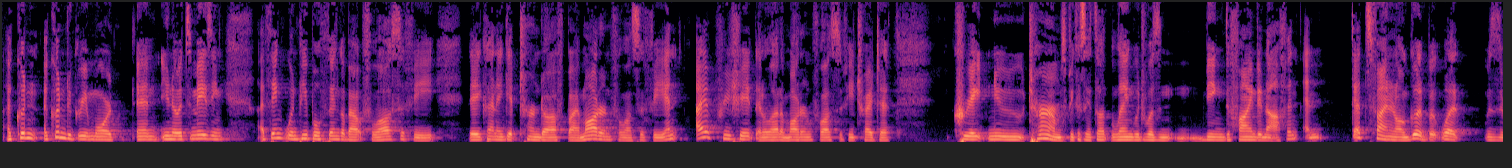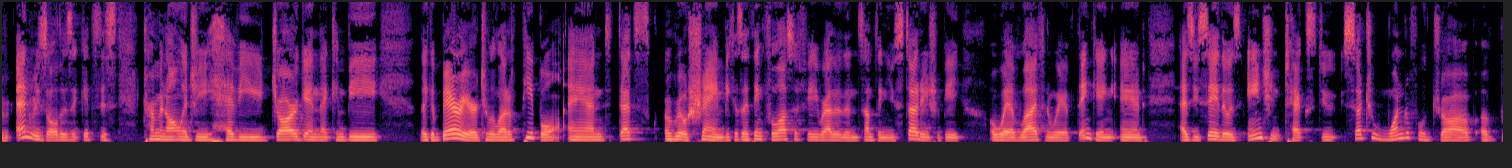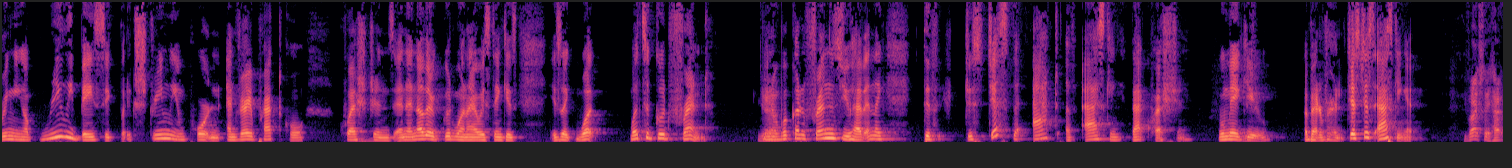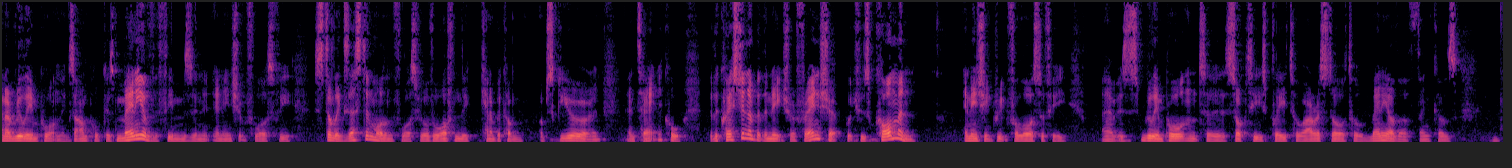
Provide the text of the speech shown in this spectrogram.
I couldn't I couldn't agree more. And you know, it's amazing. I think when people think about philosophy, they kind of get turned off by modern philosophy. And I appreciate that a lot of modern philosophy tried to create new terms because they thought language wasn't being defined enough. And and that's fine and all good, but what was the end result is it gets this terminology heavy jargon that can be like a barrier to a lot of people. And that's a real shame because I think philosophy, rather than something you study, should be a way of life and a way of thinking. And as you say, those ancient texts do such a wonderful job of bringing up really basic but extremely important and very practical questions. And another good one I always think is is like what what's a good friend? Yeah. You know, what kind of friends do you have? And like the just just the act of asking that question will make you a better friend. Just just asking it. You've actually hit on a really important example because many of the themes in, in ancient philosophy still exist in modern philosophy, although often they kind of become obscure and, and technical. But the question about the nature of friendship, which was common in ancient Greek philosophy, uh, is really important to Socrates, Plato, Aristotle, many other thinkers.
